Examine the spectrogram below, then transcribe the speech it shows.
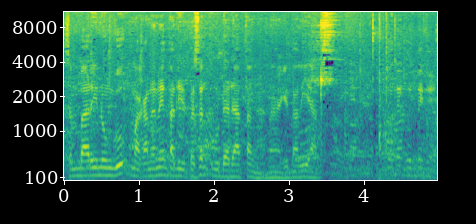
Sembari nunggu makanannya yang tadi dipesan udah datang. Nah kita lihat. Gunting-gunting ya.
